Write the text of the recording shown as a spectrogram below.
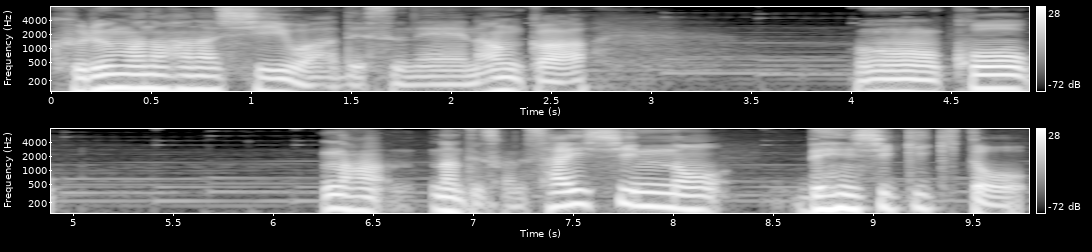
車の話はですね、なんか、うん、こう、な、なんていうんですかね、最新の電子機器と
